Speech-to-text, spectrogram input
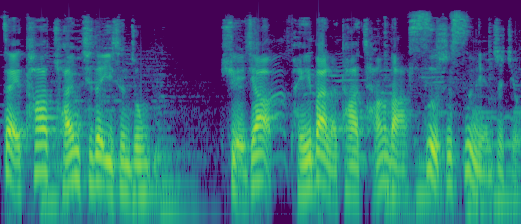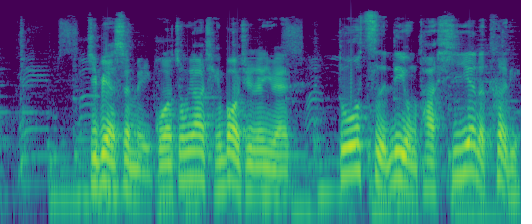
在他传奇的一生中。雪茄陪伴了他长达四十四年之久，即便是美国中央情报局人员多次利用他吸烟的特点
